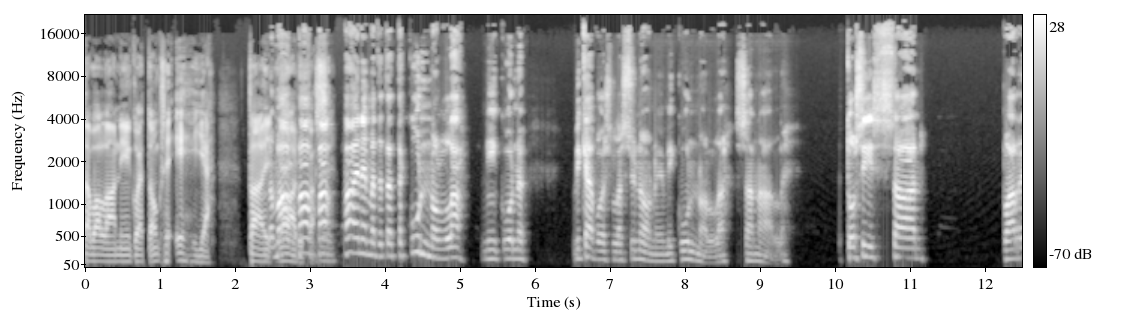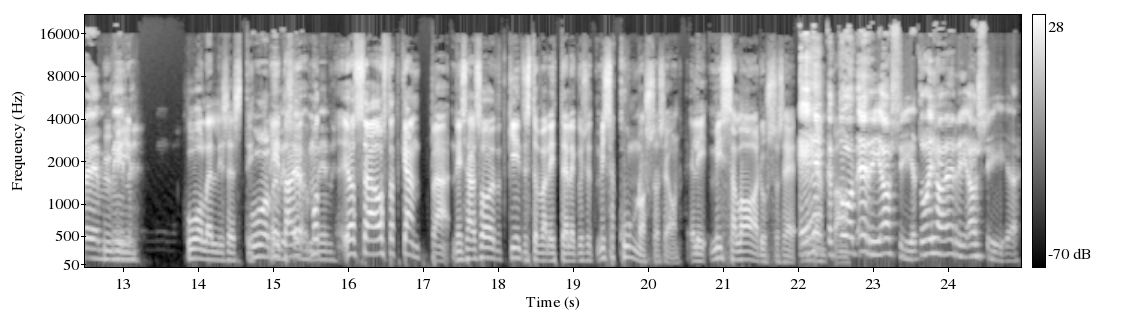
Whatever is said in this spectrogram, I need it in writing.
tavallaan niinku, että onko se ehjä tai No mä, mä, mä, mä, oon enemmän tätä, että kunnolla, niin kuin, mikä voisi olla synonyymi kunnolla sanalle? Tosissaan, paremmin, Hyvin. Huolellisesti. Niin, tai, mut, jos sä ostat kämppää, niin sä soitat kiinteistövälittäjälle ja kysyt, missä kunnossa se on. Eli missä laadussa se Ei, kämppä ehkä tuo on eri asia. Tuo on ihan eri asia.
